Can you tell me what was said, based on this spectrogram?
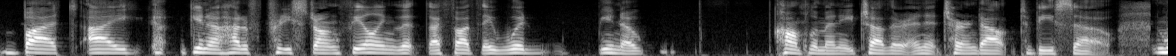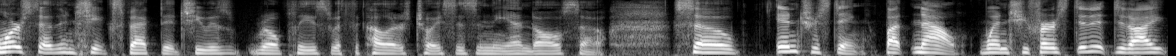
But i you know had a pretty strong feeling that i thought they would you know complement each other and it turned out to be so. More so than she expected. She was real pleased with the color choices in the end also. So interesting. But now, when she first did it, did I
